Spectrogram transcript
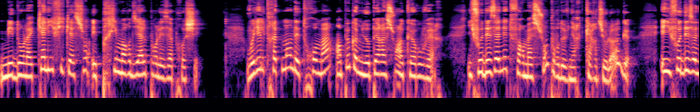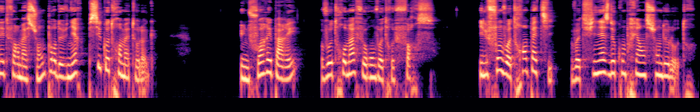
mais dont la qualification est primordiale pour les approcher. Voyez le traitement des traumas un peu comme une opération à cœur ouvert. Il faut des années de formation pour devenir cardiologue, et il faut des années de formation pour devenir psychotraumatologue. Une fois réparés, vos traumas feront votre force. Ils font votre empathie, votre finesse de compréhension de l'autre.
